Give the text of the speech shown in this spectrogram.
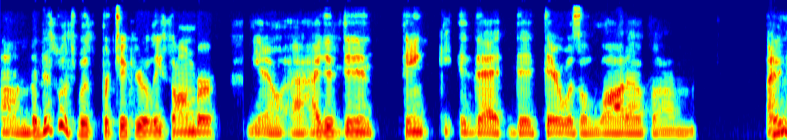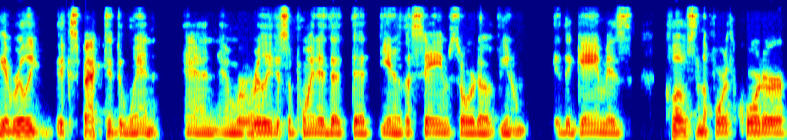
Um, but this was was particularly somber. You know, I, I just didn't think that that there was a lot of. Um, I think they really expected to win, and and we're really disappointed that that you know the same sort of you know the game is close in the fourth quarter,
